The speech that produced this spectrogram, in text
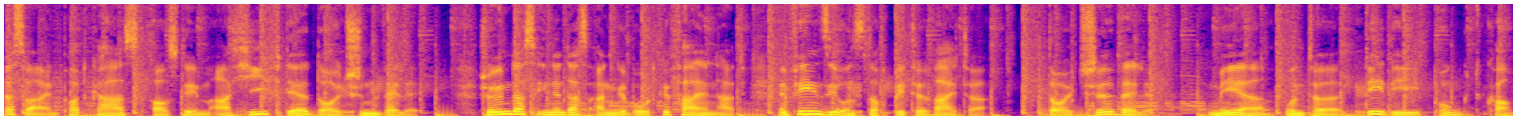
Das war ein Podcast aus dem Archiv der Deutschen Welle. Schön, dass Ihnen das Angebot gefallen hat. Empfehlen Sie uns doch bitte weiter. Deutsche Welle. Mehr unter dw.com.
